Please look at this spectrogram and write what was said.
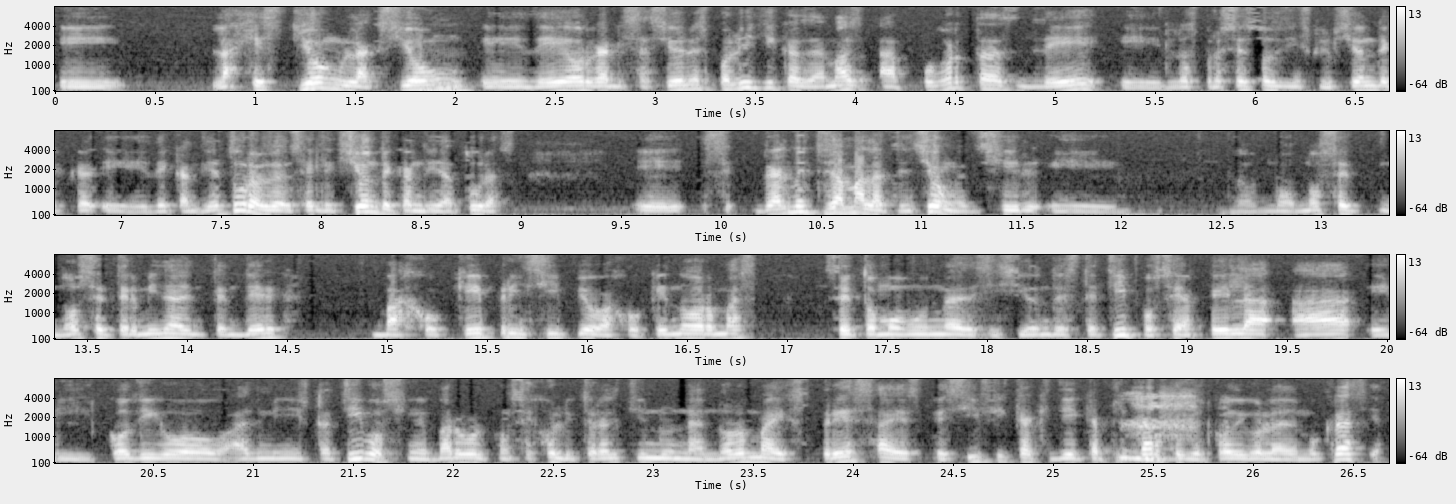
eh, la gestión, la acción eh, de organizaciones políticas, además a puertas de eh, los procesos de inscripción de, eh, de candidaturas, de selección de candidaturas. Realmente llama la atención, es decir, no, no, no, se, no se termina de entender bajo qué principio, bajo qué normas se tomó una decisión de este tipo. Se apela a el código administrativo, sin embargo, el Consejo Electoral tiene una norma expresa, específica que tiene que aplicar, que es el Código de la Democracia,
